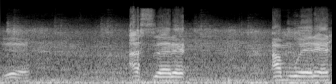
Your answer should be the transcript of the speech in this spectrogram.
Yeah. I said it. I'm with it.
